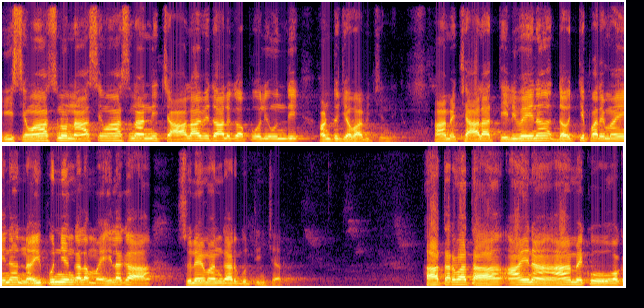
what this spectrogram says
ఈ సింహాసనం నా సింహాసనాన్ని చాలా విధాలుగా పోలి ఉంది అంటూ జవాబిచ్చింది. ఆమె చాలా తెలివైన దౌత్యపరమైన నైపుణ్యం గల మహిళగా సులేమాన్ గారు గుర్తించారు. ఆ తర్వాత ఆయన ఆమెకు ఒక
